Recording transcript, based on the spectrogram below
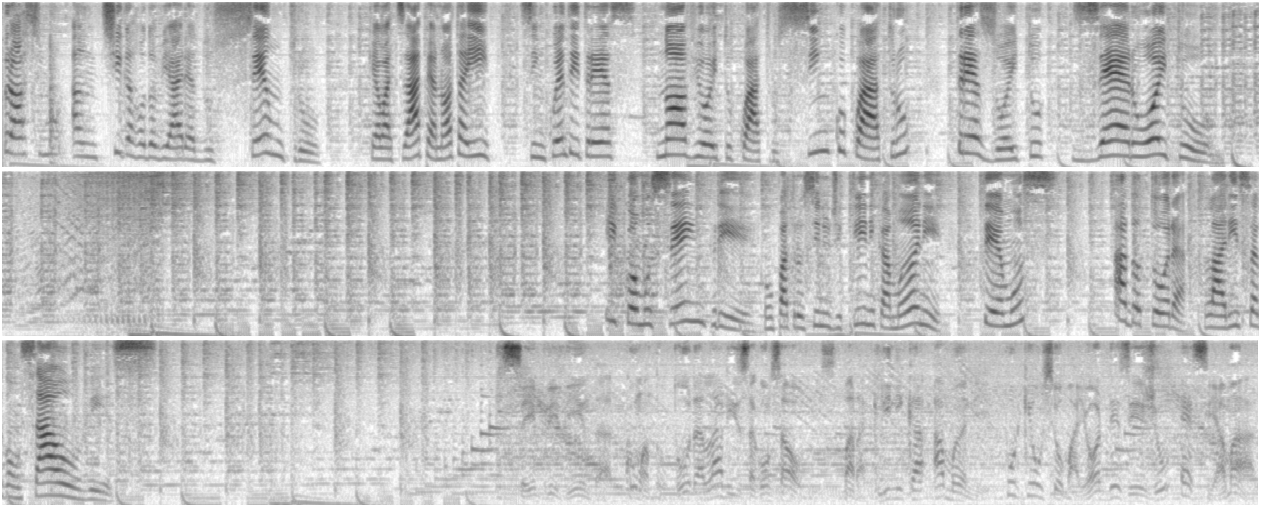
próximo à antiga rodoviária do Centro. Que é o WhatsApp, anota aí, 53 984 54 3808. E como sempre, com patrocínio de Clínica Mani, temos a doutora Larissa Gonçalves. Sempre linda, com a doutora Larissa Gonçalves, para a Clínica Amani, porque o seu maior desejo é se amar.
